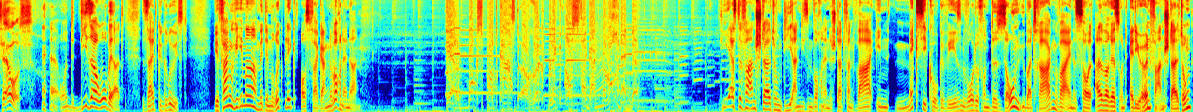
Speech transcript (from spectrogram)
Servus. und dieser Robert. Seid gegrüßt. Wir fangen wie immer mit dem Rückblick aus vergangene Wochenende an. Der Box Podcast Rückblick aufs vergangene Wochenende. Die erste Veranstaltung, die an diesem Wochenende stattfand, war in Mexiko gewesen, wurde von The Zone übertragen, war eine Saul Alvarez und Eddie Hearn Veranstaltung.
